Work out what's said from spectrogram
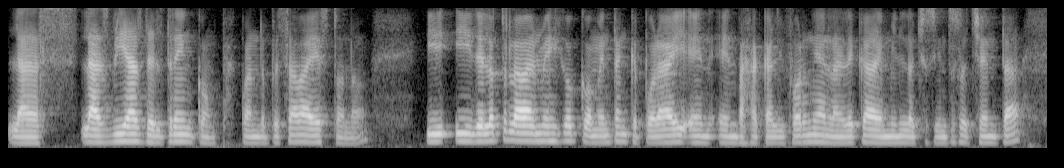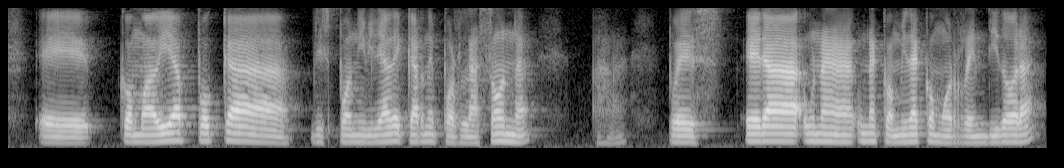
las, las vías del tren, compa, cuando empezaba esto, ¿no? Y, y del otro lado en México comentan que por ahí en, en Baja California en la década de 1880, eh, como había poca disponibilidad de carne por la zona, pues era una, una comida como rendidora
